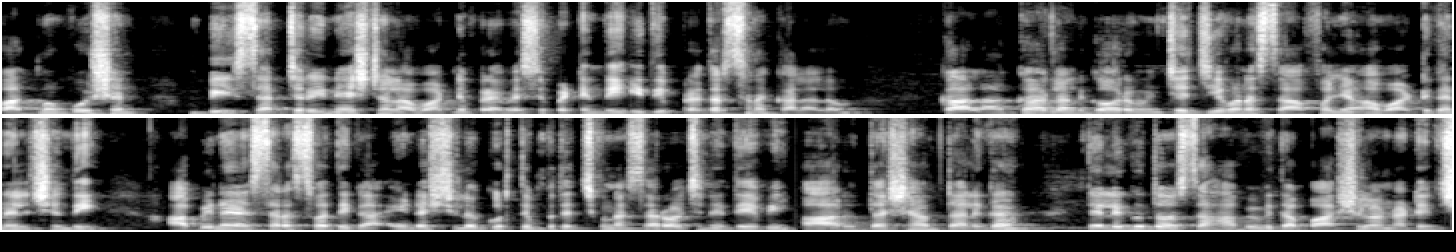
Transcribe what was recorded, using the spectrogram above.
Padma Bhushan B surgery national అవార్డుని ప్రవేశపెట్టింది. ఇది ప్రదర్శన కళలో కళాకారులను గౌరవించే జీవన సాఫల్యం అవార్డుగా నిలిచింది. అభినయ సరస్వతిగా ఇండస్ట్రీలో గుర్తింపు తెచ్చుకున్న సరోజినీదేవి ఆరు దశాబ్దాలుగా తెలుగుతో సహా వివిధ భాషల్లో నటించారు.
